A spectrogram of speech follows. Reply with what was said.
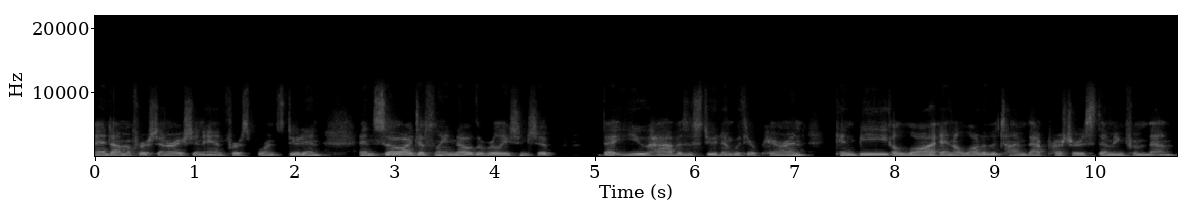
And I'm a first generation and firstborn student. And so I definitely know the relationship that you have as a student with your parent can be a lot and a lot of the time that pressure is stemming from them.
